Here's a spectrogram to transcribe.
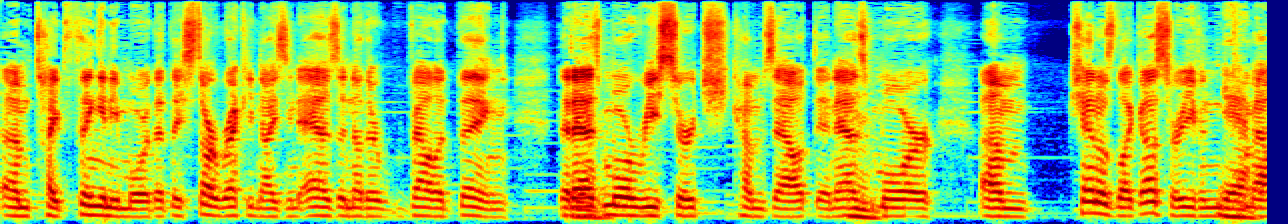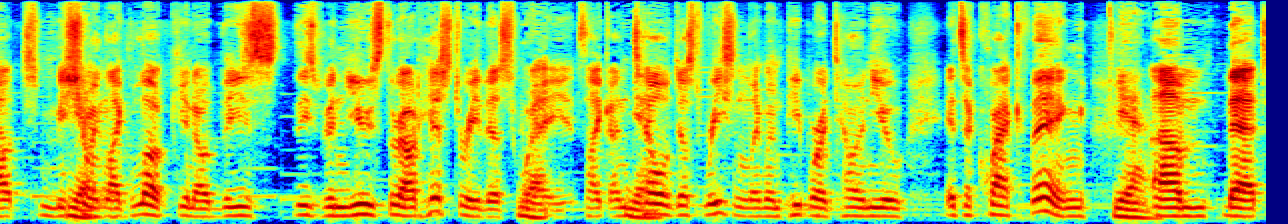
um, type thing anymore, that they start recognizing as another valid thing, that Yeah. as more research comes out and as Mm. more um, channels like us or even Yeah. come out to be Yeah. showing like look you know these these been used throughout history this Yeah. way it's like until just recently when people are telling you it's a quack thing yeah. um, that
